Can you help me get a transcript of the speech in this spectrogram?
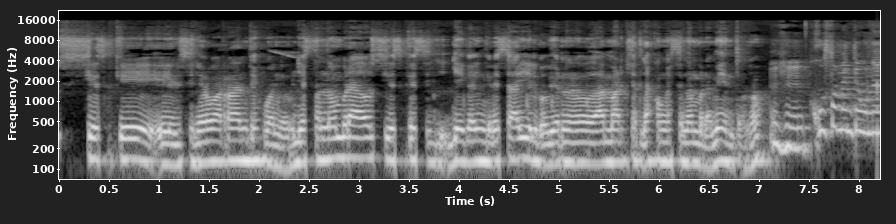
si es que el señor Barrantes, bueno, ya está nombrado, si es que se llega a ingresar y el gobierno no da marcha atrás con este nombramiento, ¿no? Justamente una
